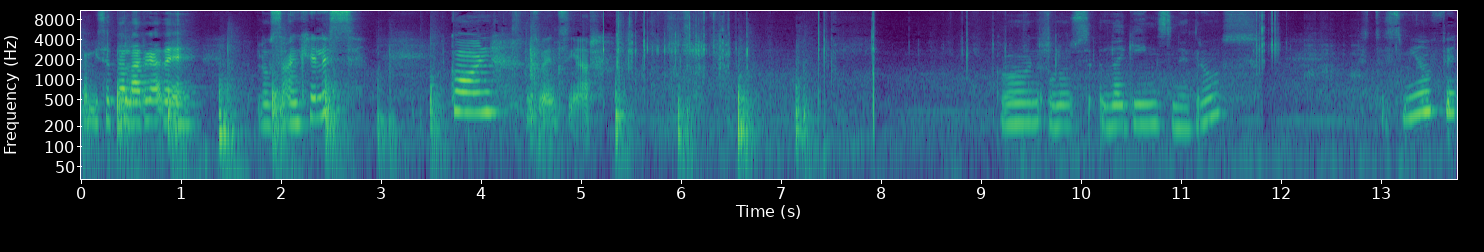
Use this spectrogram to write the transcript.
camiseta larga de Los Ángeles. Con, les voy a enseñar. Con unos leggings negros. Este es mi outfit.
